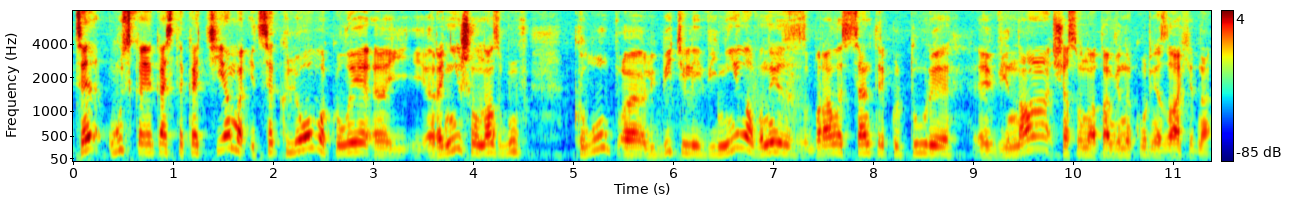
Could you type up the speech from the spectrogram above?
це узка якась така тема, і це кльово, коли е, раніше у нас був клуб е, любителів вініла. Вони збирались в центрі культури е, віна. Зараз воно там вінокурня західна.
